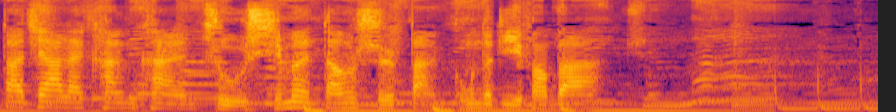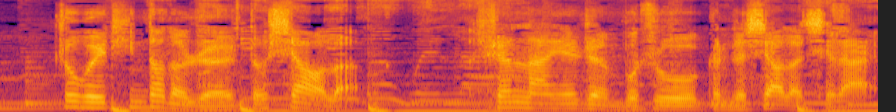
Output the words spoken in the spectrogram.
大家来看看主席们当时办公的地方吧。”周围听到的人都笑了，轩岚也忍不住跟着笑了起来。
